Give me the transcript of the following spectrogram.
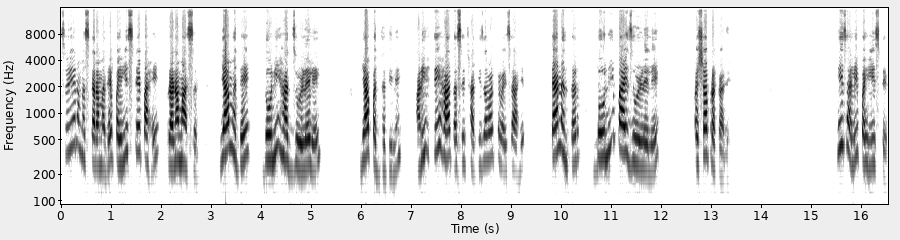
सूर्य नमस्कारामध्ये पहिली स्टेप आहे प्रणमासन. यामध्ये दोन्ही हात जुळलेले या पद्धतीने आणि ते हात असे छातीजवळ ठेवायचे आहेत. त्यानंतर दोन्ही पाय जुळलेले अशा प्रकारे. ही झाली पहिली स्टेप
